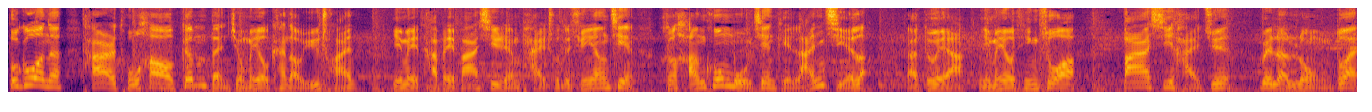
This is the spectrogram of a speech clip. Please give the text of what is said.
不过呢，塔尔图号根本就没有看到渔船，因为它被巴西人派出的巡洋舰和航空母舰给拦截了。啊，对啊，你没有听错，巴西海军为了垄断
